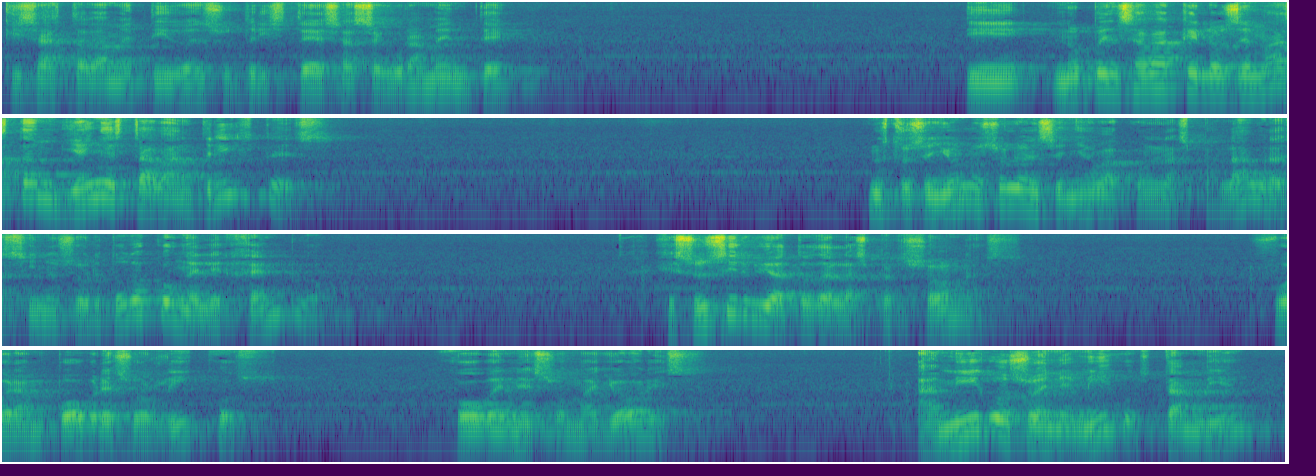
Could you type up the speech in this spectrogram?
quizá estaba metido en su tristeza seguramente, y no pensaba que los demás también estaban tristes. Nuestro Señor no solo enseñaba con las palabras, sino sobre todo con el ejemplo. Jesús sirvió a todas las personas, fueran pobres o ricos, jóvenes o mayores, amigos o enemigos también.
